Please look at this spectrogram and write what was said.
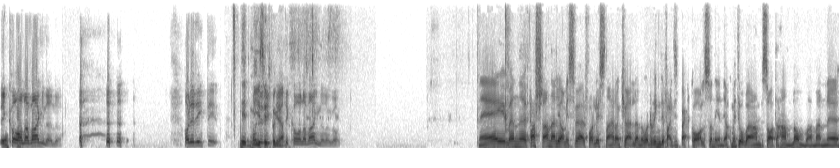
Det är Karlavagnen. Har ni ringt in, Det är ett har mysigt ringt in program. till Karlavagnen någon gång? Nej, men eh, farsan, eller ja, min svärfar lyssnade här om kvällen. Då ringde faktiskt Bert Karlsson in. Jag kommer inte ihåg vad han sa att det handlade om, men eh,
